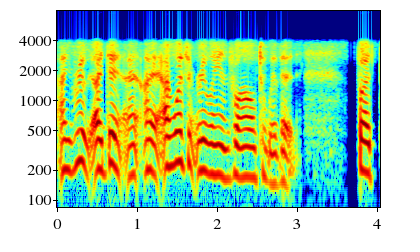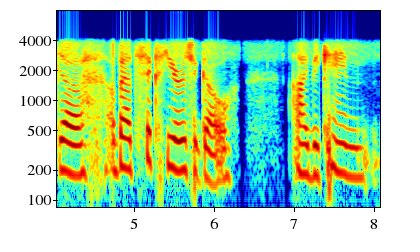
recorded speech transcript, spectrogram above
I really, I did, I, I wasn't really involved with it. But uh, about six years ago, I became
